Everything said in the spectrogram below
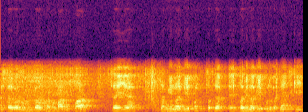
місцевого розвитку громади 2. Це є заміна вікон, тобто е, заміна вікон у Верхнянській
